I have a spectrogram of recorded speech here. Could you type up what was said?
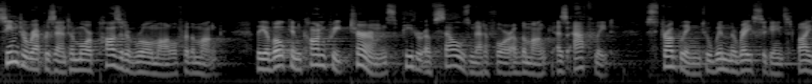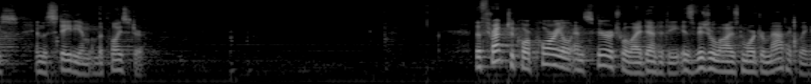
seem to represent a more positive role model for the monk. They evoke in concrete terms Peter of Celle's metaphor of the monk as athlete, struggling to win the race against vice in the stadium of the cloister. The threat to corporeal and spiritual identity is visualized more dramatically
